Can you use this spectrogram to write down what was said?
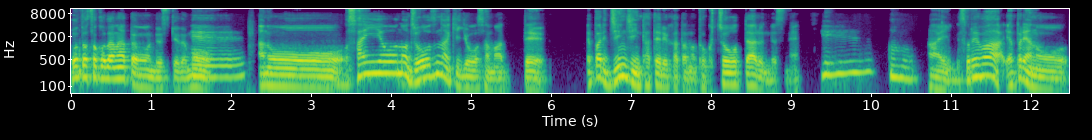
本当そこだなと思うんですけども、えーあのー採用の上手な企業様って、やっぱり人事に立てる方の特徴ってあるんですね。はい。それは、やっぱりあの、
